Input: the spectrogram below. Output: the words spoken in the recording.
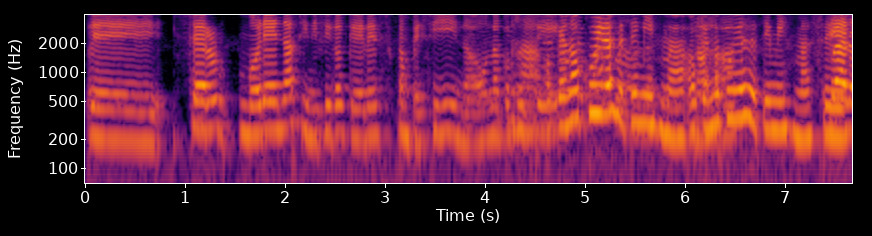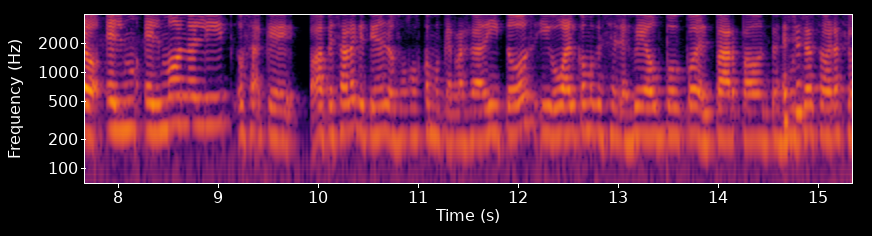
eh, ser morena significa que eres campesina o una cosa Ajá, así. O que no cuidas de ti misma, o que no cuidas de ti misma, sí. Claro, el, el monolith, o sea que a pesar de que tienen los ojos como que rasgaditos, igual como que se les vea un poco el párpado, entonces Ese es- muchas horas se,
